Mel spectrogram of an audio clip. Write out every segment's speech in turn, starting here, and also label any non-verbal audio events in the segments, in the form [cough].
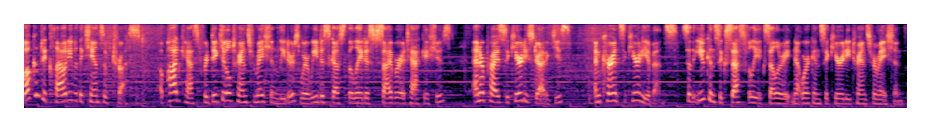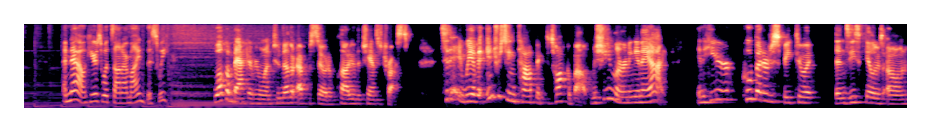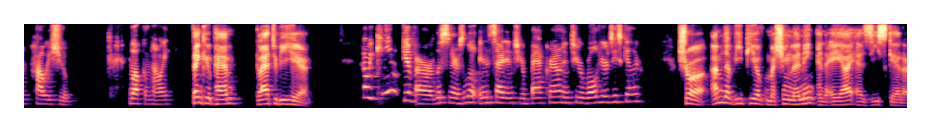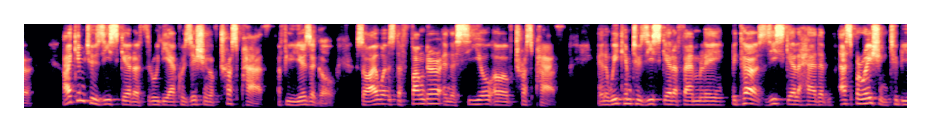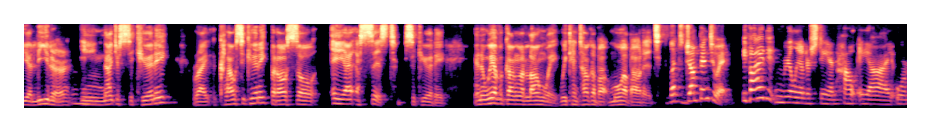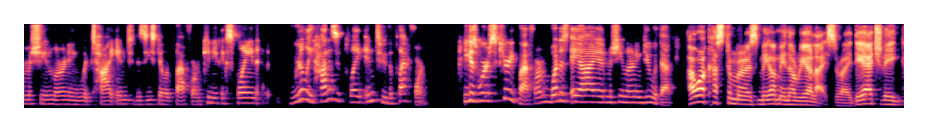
Welcome to Cloudy with a Chance of Trust, a podcast for digital transformation leaders where we discuss the latest cyber attack issues, enterprise security strategies, and current security events so that you can successfully accelerate network and security transformation. And now, here's what's on our mind this week. Welcome back, everyone, to another episode of Cloudy with a Chance of Trust. Today, we have an interesting topic to talk about machine learning and AI. And here, who better to speak to it than Zscaler's own Howie Xu? Welcome, Howie. Thank you, Pam. Glad to be here. Howie, can you give our listeners a little insight into your background, into your role here at Zscaler? Sure. I'm the VP of Machine Learning and AI at Zscaler. I came to Zscaler through the acquisition of TrustPath a few years ago. So I was the founder and the CEO of TrustPath. And we came to Zscaler family because Zscaler had an aspiration to be a leader mm-hmm. in not just security, right, cloud security, but also AI assist security. And we have gone a long way. We can talk about more about it. Let's jump into it. If I didn't really understand how AI or machine learning would tie into the Zscaler platform, can you explain really how does it play into the platform? Because we're a security platform. What does AI and machine learning do with that? Our customers may or may not realize, right? They actually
